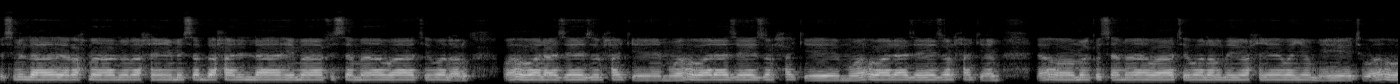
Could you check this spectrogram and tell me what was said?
بسم الله الرحمن الرحيم. سبح لله ما في السماوات والأرض وهو العزيز الحكيم وهو العزيز الحكيم وهو العزيز الحكيم. له ملك السماوات والأرض يحيي ويميت وهو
